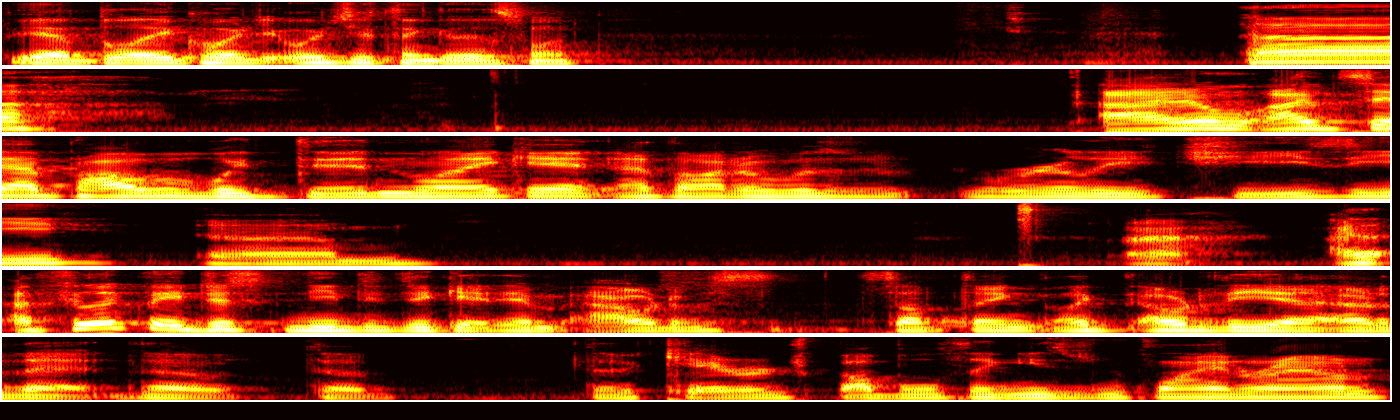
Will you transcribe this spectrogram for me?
Yeah. Blake, what what'd you think of this one? Uh, I don't. I'd say I probably didn't like it. I thought it was really cheesy. Um, uh, I, I feel like they just needed to get him out of something, like out of the uh, out of that the the the carriage bubble thing he's been flying around.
